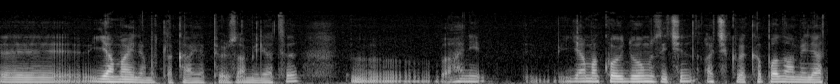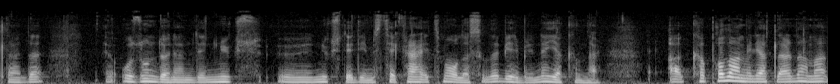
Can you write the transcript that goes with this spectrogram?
e, yamayla mutlaka yapıyoruz ameliyatı. E, hani yama koyduğumuz için açık ve kapalı ameliyatlarda e, uzun dönemde nüks, e, nüks dediğimiz tekrar etme olasılığı birbirine yakınlar. Kapalı ameliyatlarda ama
